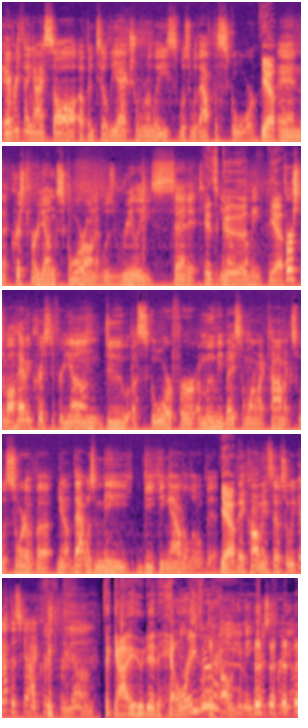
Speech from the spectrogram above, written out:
everything I saw up until the actual release was without the score. Yeah. And the Christopher Young score on it was really set it. It's you know, good. I mean, Yeah. First of all, having Christopher Young do a score for a movie based on one of my comics was sort of a, you know, that was me geeking out a little bit. Yeah. They called me and said, "So we got this guy Christopher Young." The guy who did Hellraiser? Oh, you mean Christopher Young?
